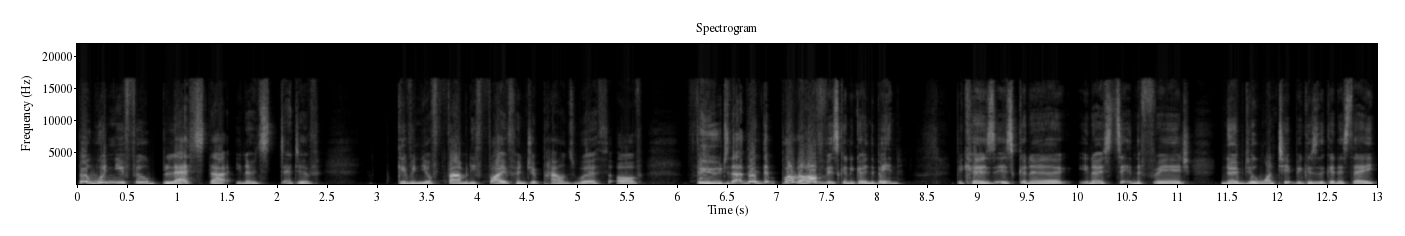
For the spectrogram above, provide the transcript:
But wouldn't you feel blessed that, you know, instead of giving your family £500 worth of food, that, that probably half of it's going to go in the bin because it's gonna you know sit in the fridge. Nobody will want it because they're gonna say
